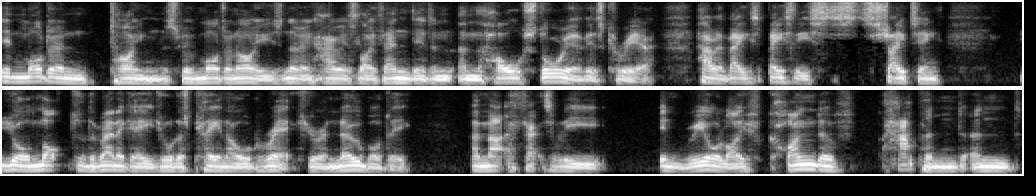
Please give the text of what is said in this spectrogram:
in modern times, with modern eyes, knowing how his life ended and, and the whole story of his career, how it basically shouting, you're not the renegade, you're just plain old Rick, you're a nobody. And that effectively in real life kind of happened and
